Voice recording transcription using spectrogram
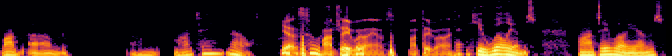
Mon um um Monty? No. Yes, Monty Jacob? Williams. Monty Williams. Thank you, Williams. Monty Williams.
